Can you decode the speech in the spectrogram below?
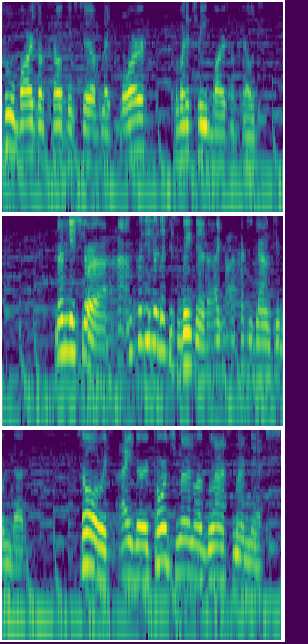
two bars of health instead of like four, or was it three bars of health? Not really sure. I am pretty sure that's his weakness. I, I have to guarantee on that. So it's either Torchman or Blastman next.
